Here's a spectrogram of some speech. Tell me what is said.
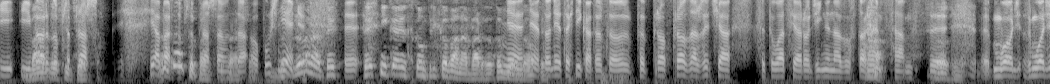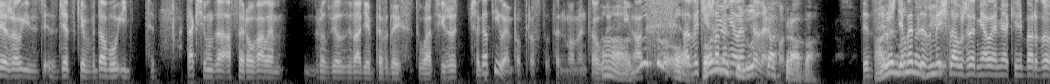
I, i Bardzo bardzo, przepraszam. Ja No bardzo przepraszam za opóźnienie. No, ale te, E, technika jest skomplikowana bardzo, to Nie, nie, to nie technika, to, to pro, proza życia, sytuacja rodzinna, zostałem A, sam z, rozumiem. młodzi, z młodzieżą i z, z dzieckiem w domu i tak się zaaferowałem rozwiązywaniem pewnej sytuacji, że przegapiłem po prostu ten moment A, audycji. no to, o, a to jest miałem ludzka telefon. sprawa. Więc Ale już nie będę nadzieję- zmyślał, że miałem jakieś bardzo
